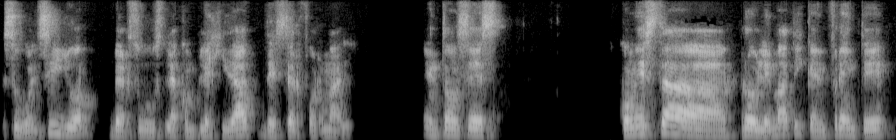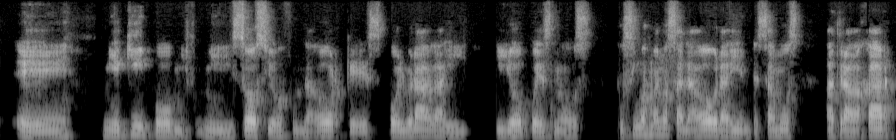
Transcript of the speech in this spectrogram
su bolsillo versus la complejidad de ser formal. Entonces, con esta problemática enfrente, eh, mi equipo, mi, socio fundador, que es Paul Braga, y, yo, pues nos pusimos manos a la obra y empezamos a trabajar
